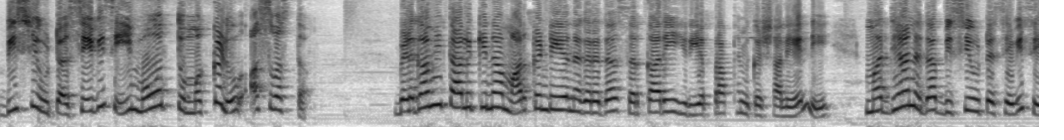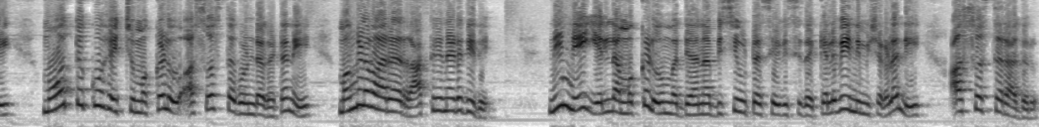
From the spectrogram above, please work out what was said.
ಬಿಸಿ ಊಟ ಸೇವಿಸಿ ಮೂವತ್ತು ಮಕ್ಕಳು ಅಸ್ವಸ್ಥ. ಬೆಳಗಾವಿ ತಾಲೂಕಿನ ಮಾರ್ಕಂಡೇಯ ನಗರದ ಸರ್ಕಾರಿ ಹಿರಿಯ ಪ್ರಾಥಮಿಕ ಶಾಲೆಯಲ್ಲಿ ಮಧ್ಯಾಹ್ನದ ಬಿಸಿಯೂಟ ಸೇವಿಸಿ ಮೂವತ್ತಕ್ಕೂ ಹೆಚ್ಚು ಮಕ್ಕಳು ಅಸ್ವಸ್ಥಗೊಂಡ ಘಟನೆ ಮಂಗಳವಾರ ರಾತ್ರಿ ನಡೆದಿದೆ. ನಿನ್ನೆ ಎಲ್ಲ ಮಕ್ಕಳು ಮಧ್ಯಾಹ್ನ ಬಿಸಿಯೂಟ ಸೇವಿಸಿದ ಕೆಲವೇ ನಿಮಿಷಗಳಲ್ಲಿ ಅಸ್ವಸ್ಥರಾದರು.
